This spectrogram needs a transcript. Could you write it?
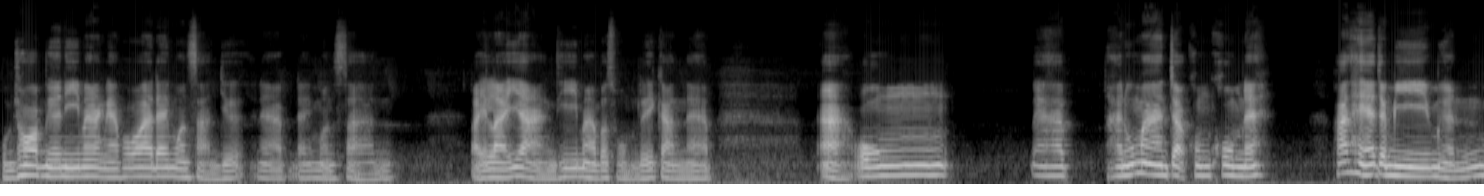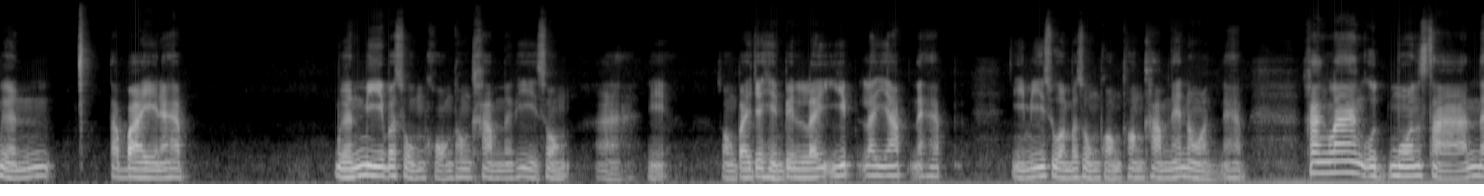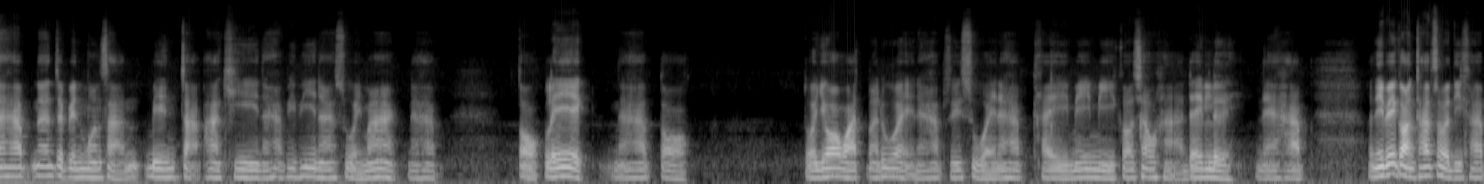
ผมชอบเนื้อนี้มากนะ เพราะว่าได้มวลสารเยอะนะครับ ได้มวลสารหลายๆอย่างที่มาผสมด้วยกันนะครับ อะองค์นะครับหนุมานจะคมๆนะผ้าแท้จะมีเหมือนเหมือนตะไบนะครับ เหมือนมีผสมของทองคำนะพี่สองอ่านี่ส่องไปจะเห็นเป็นระยิบระยับนะครับนี่มีส่วนผสมของทองคำแน่นอนนะครับ ข้างล่างอุดมวลสารนะครับ น่าจะเป็นมวลสารเบญจภาคีนะครับ พี่ๆนะสวยมากนะครับ ตอกเลขนะครับ ตอกตัวย่อวัดมาด้วยนะครับ สวยๆนะครับ ใครไม่มีก็เช่าหาได้เลยนะครับ วันนี้ไปก่อนครับ สวัสดีครับ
